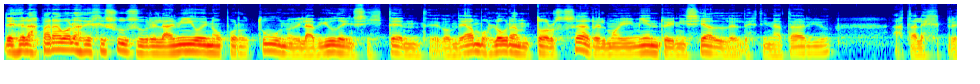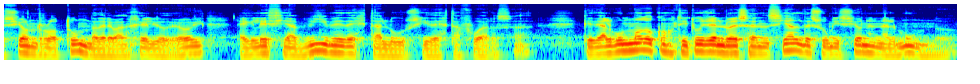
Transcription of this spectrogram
Desde las parábolas de Jesús sobre el amigo inoportuno y la viuda insistente, donde ambos logran torcer el movimiento inicial del destinatario, hasta la expresión rotunda del Evangelio de hoy, la Iglesia vive de esta luz y de esta fuerza, que de algún modo constituyen lo esencial de su misión en el mundo.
